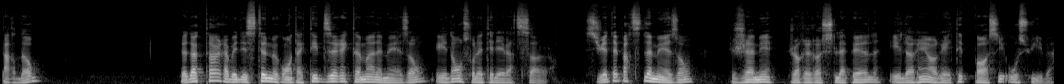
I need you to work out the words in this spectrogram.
Pardon? Le docteur avait décidé de me contacter directement à la maison et non sur le télévertisseur. Si j'étais parti de la maison, jamais j'aurais reçu l'appel et le rein aurait été passé au suivant.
